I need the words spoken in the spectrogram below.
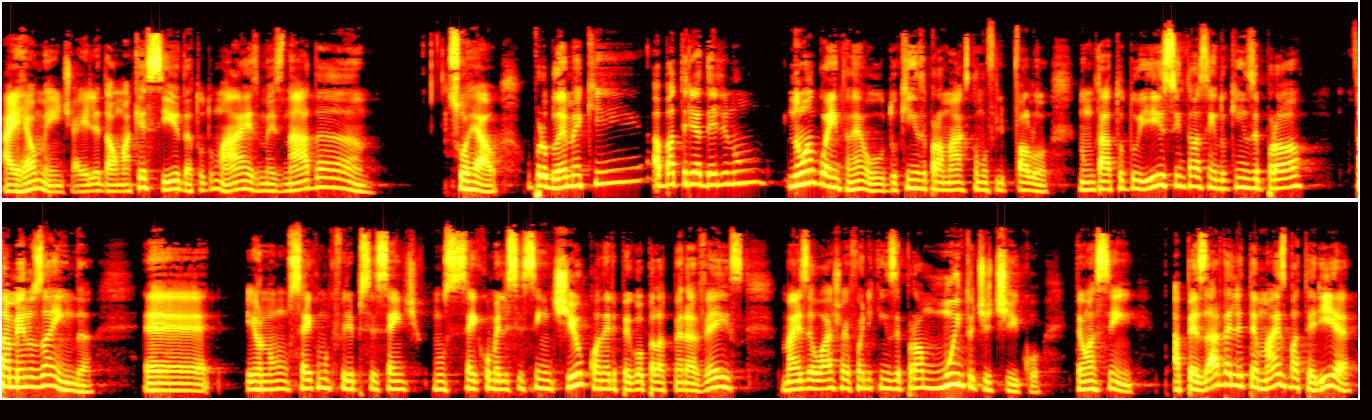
Aí realmente, aí ele dá uma aquecida, tudo mais, mas nada surreal. O problema é que a bateria dele não, não aguenta, né? O do 15 Pro Max, como o Felipe falou, não tá tudo isso, então assim, do 15 Pro tá menos ainda. É, eu não sei como que o Felipe se sente, não sei como ele se sentiu quando ele pegou pela primeira vez, mas eu acho o iPhone 15 Pro muito titico. Então, assim, apesar dele ter mais bateria,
